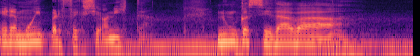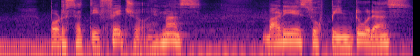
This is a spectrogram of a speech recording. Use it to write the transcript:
era muy perfeccionista. Nunca se daba por satisfecho. Es más, varias de sus pinturas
